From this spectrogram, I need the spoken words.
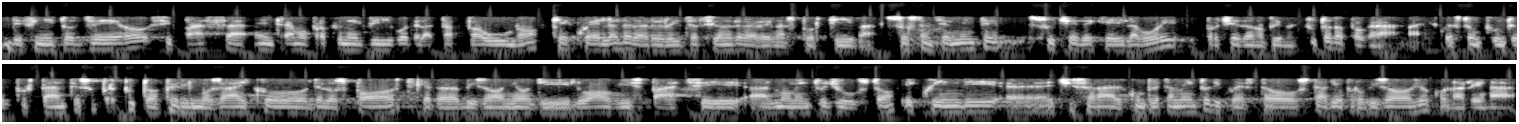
definito zero, si passa, entriamo proprio nel vivo della tappa 1, che è quella della realizzazione dell'arena sportiva. Sostanzialmente succede che i lavori procedono prima di tutto da programma e questo è un punto importante soprattutto per il mosaico dello sport che aveva bisogno di luoghi, spazi al momento giusto e quindi eh, ci sarà il completamento di questo stadio provvisorio provvisorio con l'arena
